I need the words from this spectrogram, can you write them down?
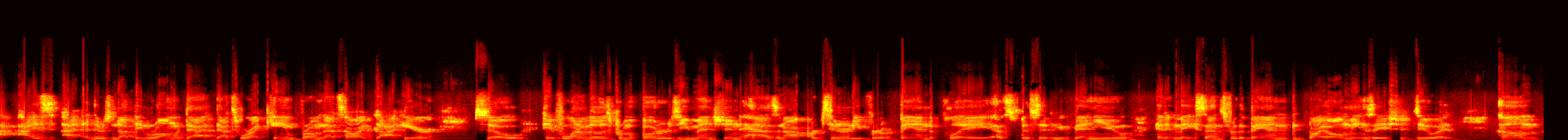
I, I, there's nothing wrong with that. That's where I came from. That's how I got here. So if one of those promoters you mentioned has an opportunity for a band to play a specific venue and it makes sense for the band, by all means they should do it. Um,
